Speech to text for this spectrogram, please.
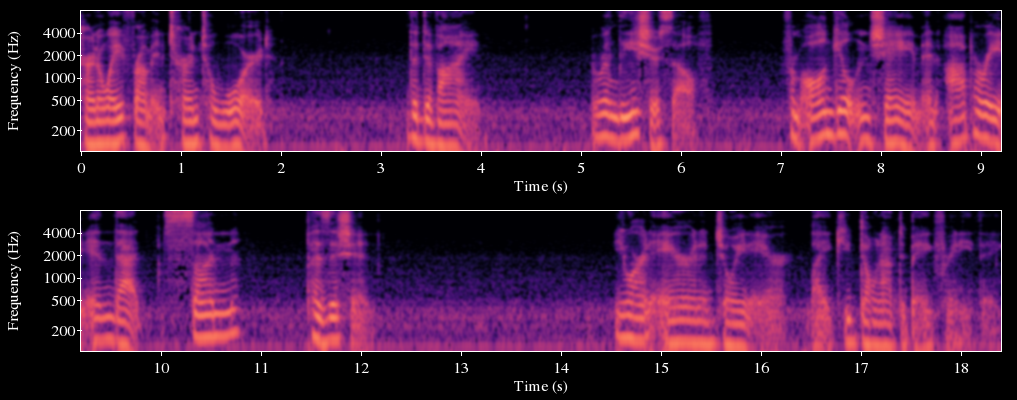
turn away from and turn toward the divine. Release yourself from all guilt and shame and operate in that son position. You are an heir and a joint heir. Like, you don't have to beg for anything.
